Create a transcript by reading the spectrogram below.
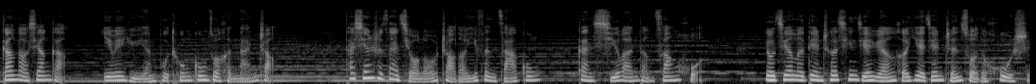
刚到香港，因为语言不通，工作很难找。他先是在酒楼找到一份杂工，干洗碗等脏活。又兼了电车清洁员和夜间诊所的护士，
